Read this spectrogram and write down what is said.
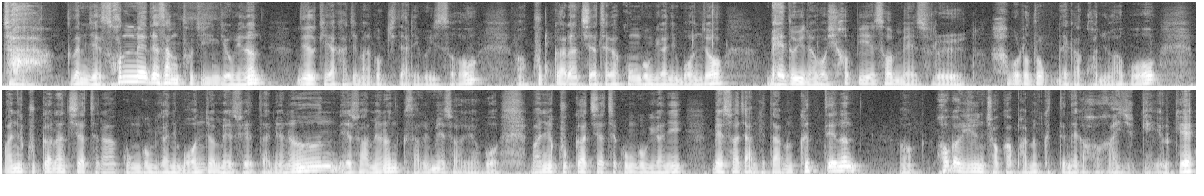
자, 그다음 이제 선매 대상 토지인 경우에는 늘 계약하지 말고 기다리고 있어. 어, 국가나 지자체가 공공기관이 먼저 매도인하고 협의해서 매수를 하도록 내가 권유하고 만약 국가나 지자체나 공공기관이 먼저 매수했다면은 매수하면은 그 사람이 매수하게 하고 만약 국가 지자체 공공기관이 매수하지 않겠다 하면 그때는 어, 허가 기준 적합하면 그때 내가 허가해 줄게 이렇게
